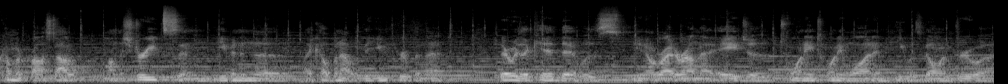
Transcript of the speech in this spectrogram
come across out on the streets, and even in the like helping out with the youth group and that there was a kid that was, you know, right around that age of 20, 21, and he was going through a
